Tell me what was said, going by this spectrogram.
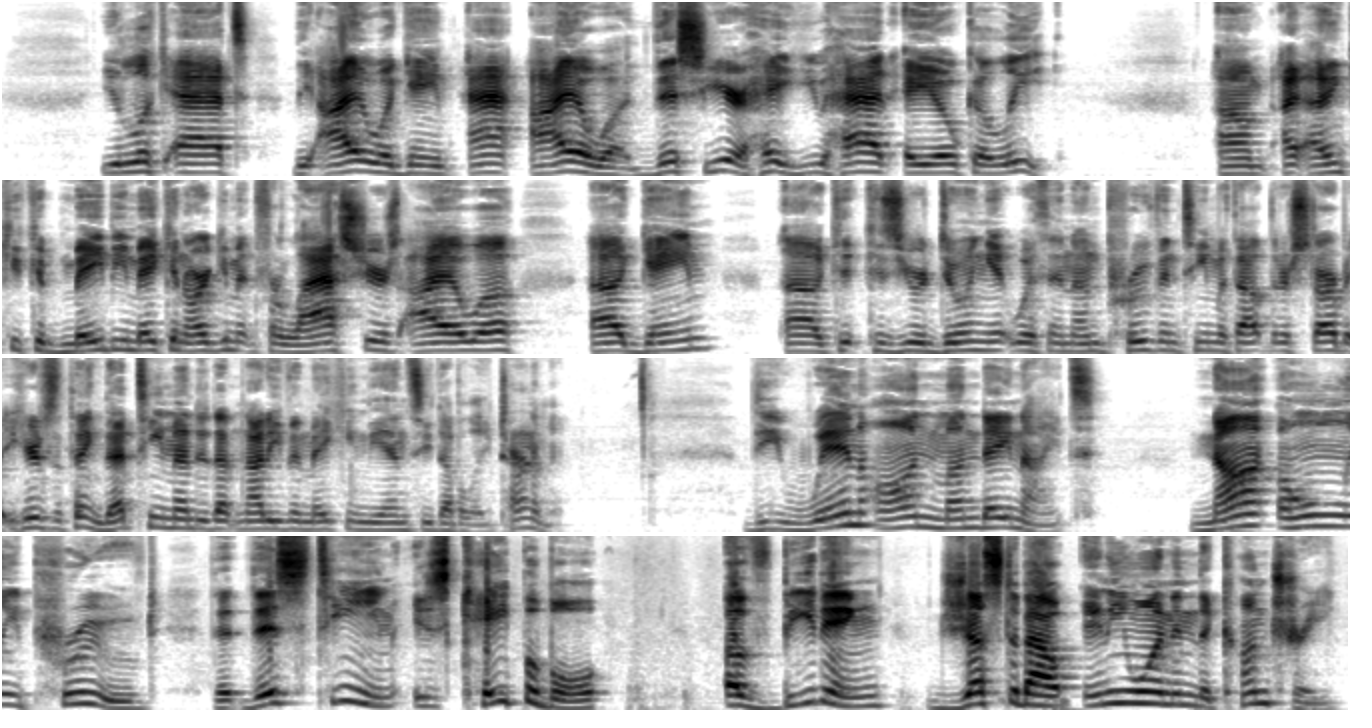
You look at the Iowa game at Iowa this year. Hey, you had Ayoka Lee. Um, I, I, think you could maybe make an argument for last year's Iowa uh, game because uh, you were doing it with an unproven team without their star. But here's the thing that team ended up not even making the NCAA tournament the win on Monday night not only proved that this team is capable of beating just about anyone in the country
